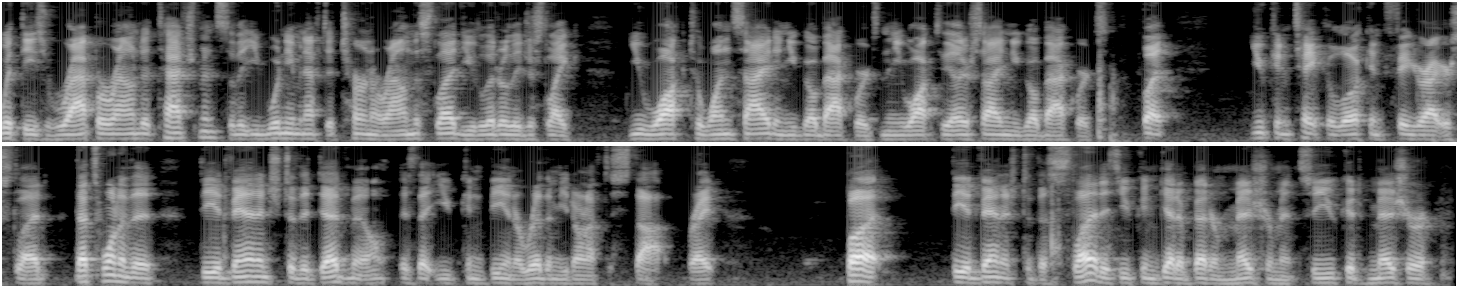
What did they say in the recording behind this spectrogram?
with these wraparound attachments so that you wouldn't even have to turn around the sled. You literally just like you walk to one side and you go backwards, and then you walk to the other side and you go backwards. But you can take a look and figure out your sled. That's one of the the advantage to the dead mill is that you can be in a rhythm. You don't have to stop, right? But the advantage to the sled is you can get a better measurement. So you could measure,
